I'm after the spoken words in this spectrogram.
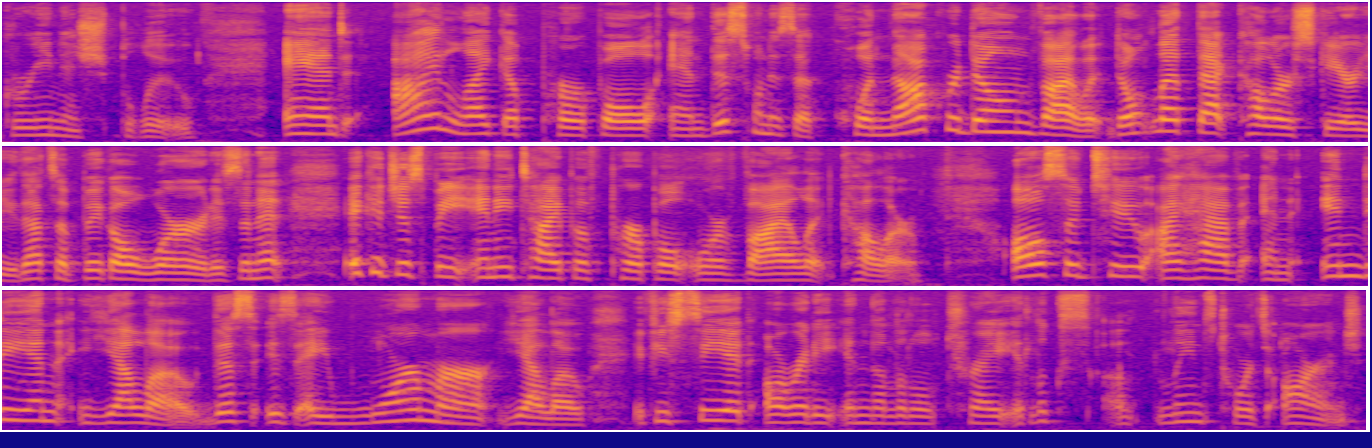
greenish blue. And I like a purple, and this one is a quinacridone violet. Don't let that color scare you. That's a big old word, isn't it? It could just be any type of purple or violet color. Also too, I have an Indian yellow. This is a warmer yellow. If you see it already in the little tray, it looks uh, leans towards orange.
